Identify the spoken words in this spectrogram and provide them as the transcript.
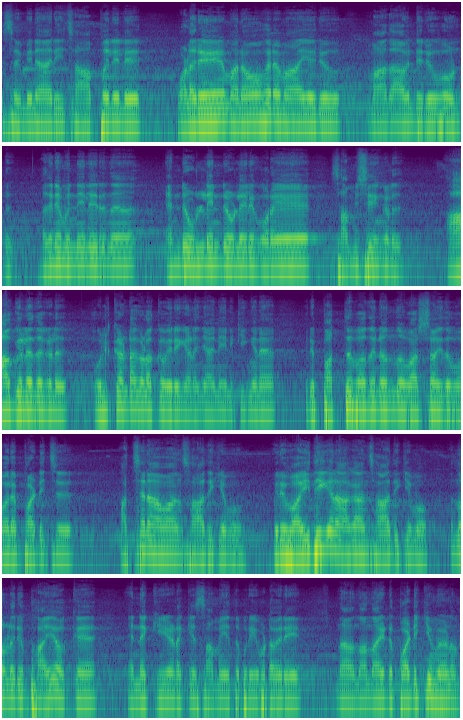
സെമിനാരി ചാപ്പലിൽ വളരെ മനോഹരമായ ഒരു മാതാവിന്റെ രൂപമുണ്ട്. അതിന് മുന്നിലിരുന്ന് എന്റെ ഉള്ളിന്റെ ഉള്ളിൽ കുറേ സംശയങ്ങൾ ആകുലതകൾ ഉത്കണ്ഠകളൊക്കെ വരികയാണ്. ഞാൻ എനിക്കിങ്ങനെ ഒരു പത്ത് പതിനൊന്ന് വർഷം ഇതുപോലെ പഠിച്ച് അച്ഛനാവാൻ സാധിക്കുമോ? ഒരു വൈദികനാകാൻ സാധിക്കുമോ? എന്നുള്ളൊരു ഭയമൊക്കെ എന്നെ കീഴടക്കിയ സമയത്ത് പ്രിയപ്പെട്ടവരെ നന്നായിട്ട് പഠിക്കും വേണം.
